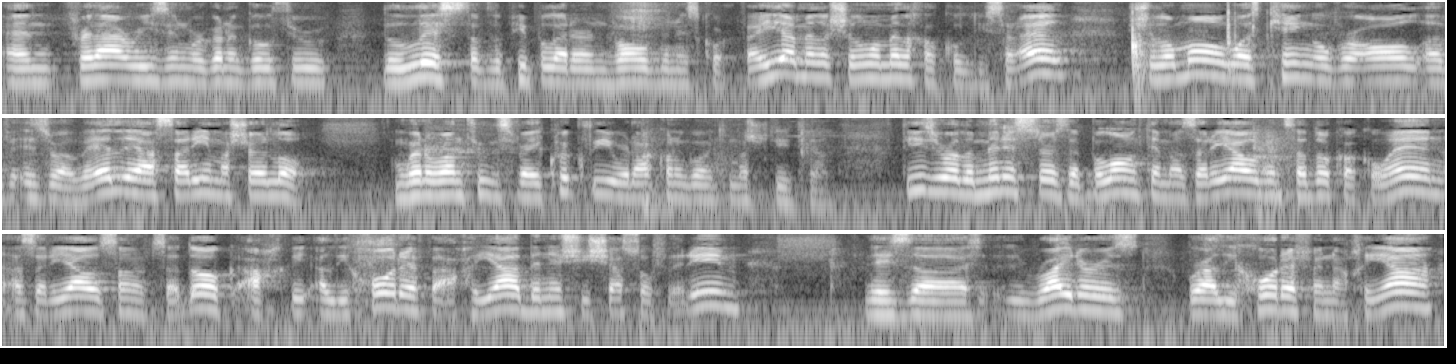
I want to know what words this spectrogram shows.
and for that reason, we're going to go through the list of the people that are involved in his court. Shlomo was king over all of Israel. I'm going to run through this very quickly. We're not going to go into much detail. These were the ministers that belonged to him: Azariah ben Sadok HaKohen, Azariah son of Sadok, Alichoref, Ahiyah ben Shisha Soferim, his uh, writers were Ali Choref and Achiyah,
